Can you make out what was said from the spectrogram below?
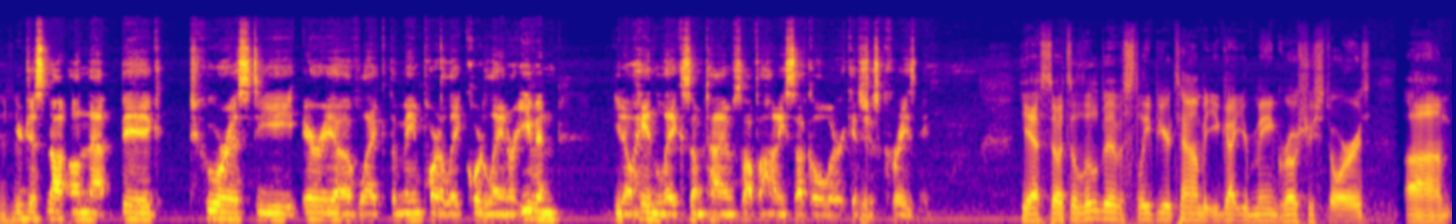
Mm-hmm. You're just not on that big touristy area of like the main part of Lake Coeur d'Alene or even you know Hayden Lake sometimes off of Honeysuckle where it gets just crazy. Yeah, so it's a little bit of a sleepier town, but you got your main grocery stores. Um,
